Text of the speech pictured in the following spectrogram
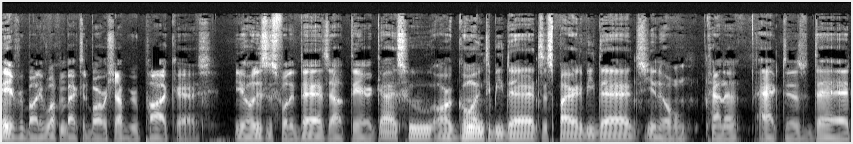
Hey, everybody, welcome back to the Barbershop Group podcast. You know, this is for the dads out there, guys who are going to be dads, aspire to be dads, you know, kind of act as dad,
